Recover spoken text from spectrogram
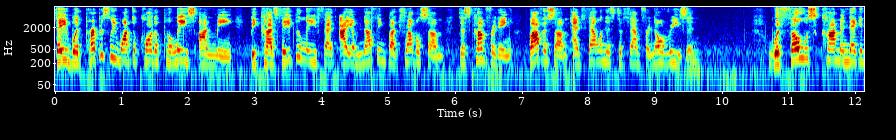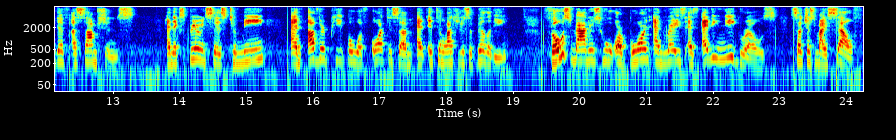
They would purposely want to call the police on me because they believe that I am nothing but troublesome, discomforting, bothersome, and felonious to them for no reason. With those common negative assumptions and experiences to me and other people with autism and intellectual disability, those matters who are born and raised as any Negroes, such as myself,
